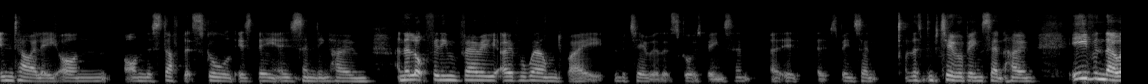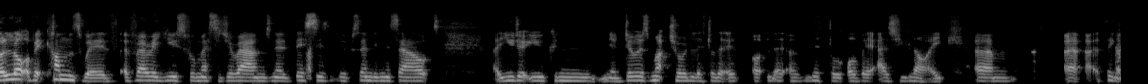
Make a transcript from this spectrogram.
entirely on on the stuff that school is being is sending home and a lot feeling very overwhelmed by the material that school is being sent uh, it, it's been sent the material being sent home even though a lot of it comes with a very useful message around you know this is we're sending this out uh, you do you can you know do as much or a little a little of it as you like. Um, I, I think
